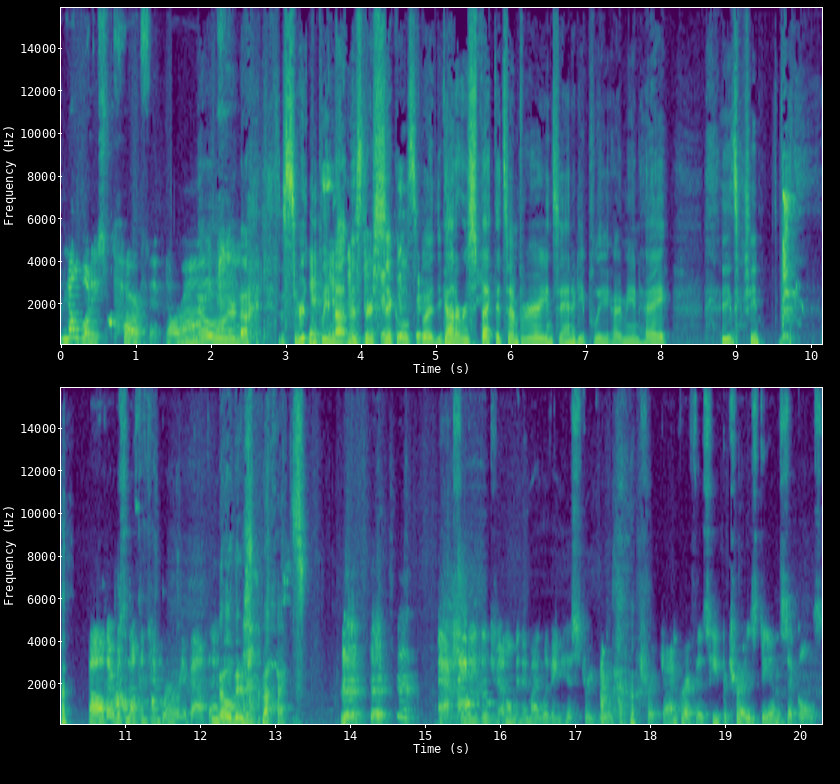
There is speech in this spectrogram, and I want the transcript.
Nobody's perfect, all right? No, they're not. Certainly not Mr. Sickles, but you gotta respect the temporary insanity plea. I mean, hey, he's he. Oh, there was nothing temporary about that. No, there's not. Actually, the gentleman in my living history group, John Griffiths, he portrays Dan Sickles.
